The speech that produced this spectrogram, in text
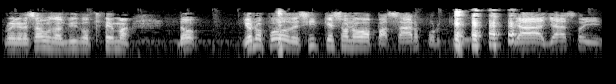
regresamos al mismo tema. No, yo no puedo decir que eso no va a pasar porque ya, ya estoy,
